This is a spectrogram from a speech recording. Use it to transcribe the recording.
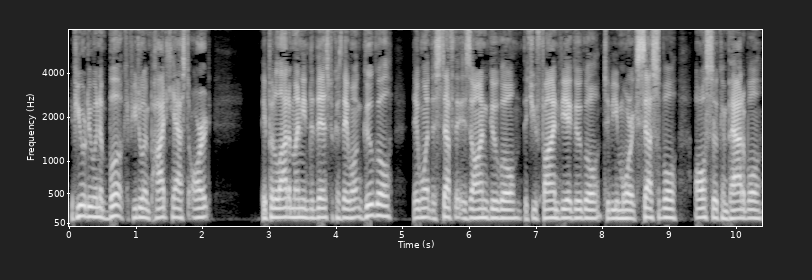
if you were doing a book, if you're doing podcast art, they put a lot of money into this because they want Google. They want the stuff that is on Google that you find via Google to be more accessible, also compatible.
